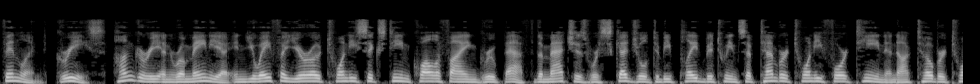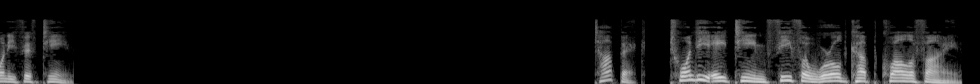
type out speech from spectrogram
Finland, Greece, Hungary and Romania in UEFA Euro 2016 qualifying Group F. The matches were scheduled to be played between September 2014 and October 2015. Topic: 2018 FIFA World Cup qualifying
